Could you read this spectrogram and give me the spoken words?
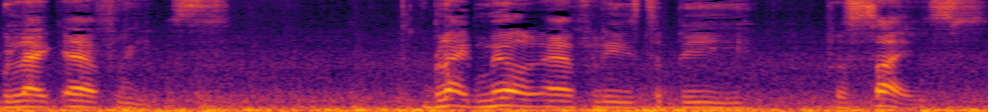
black athletes, black male athletes to be precise.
